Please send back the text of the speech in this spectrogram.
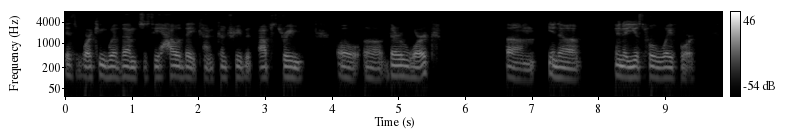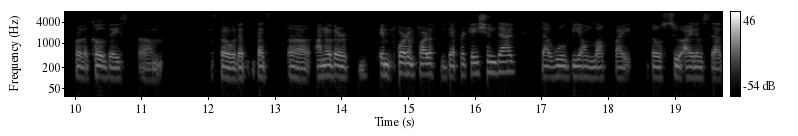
is working with them to see how they can contribute upstream all uh, their work um, in a in a useful way for for the code base. Um, so that that's uh, another important part of the deprecation DAG that will be unlocked by those two items that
